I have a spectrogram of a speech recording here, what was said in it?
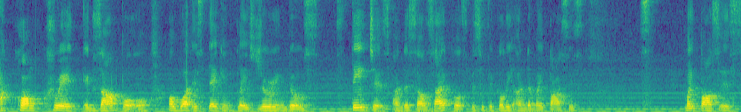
a concrete example of what is taking place during those stages on the cell cycle, specifically on the mitosis mitosis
